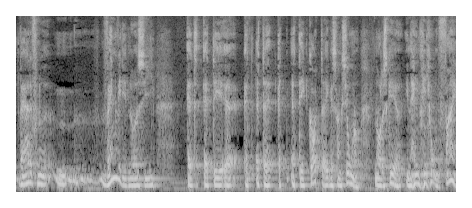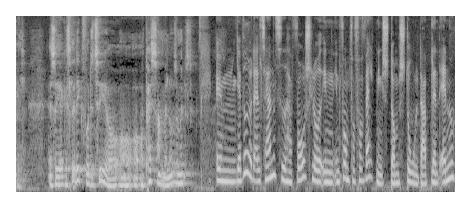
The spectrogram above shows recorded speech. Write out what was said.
hvad er det for noget mm, vanvittigt noget at sige? At, at, det er, at, at, at, at det er godt, der ikke er sanktioner, når der sker en halv million fejl. Altså, jeg kan slet ikke få det til at, at, at passe sammen med noget som helst. Øhm, jeg ved jo, at Alternativet har foreslået en, en form for forvaltningsdomstol, der blandt andet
